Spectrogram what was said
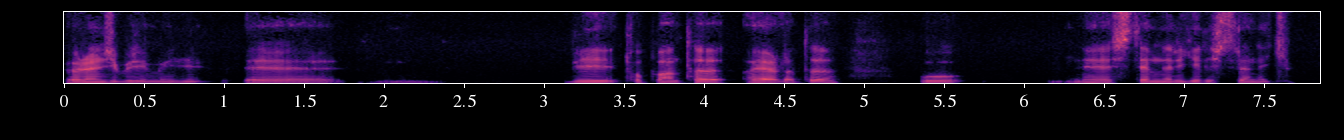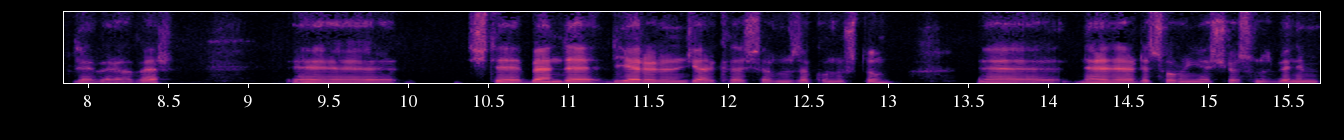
öğrenci birimi e, bir toplantı ayarladı. Bu e, sistemleri geliştiren ekiple beraber. E, işte ben de diğer öğrenci arkadaşlarımızla konuştum. E, nerelerde sorun yaşıyorsunuz? Benim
